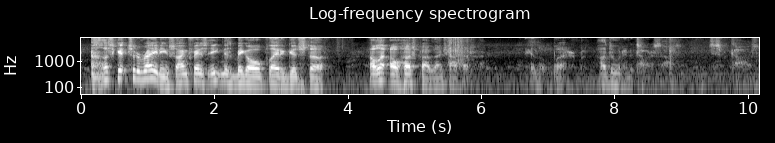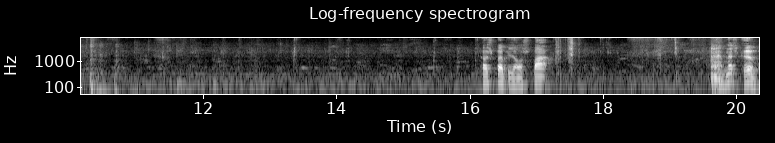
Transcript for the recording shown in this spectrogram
Let's get to the ratings so I can finish eating this big old plate of good stuff. Oh, let, oh, hush puppy. Me try hush puppy. Get a little butter, but I'll do it in the tartar sauce just because. Hush puppy's on spot. That's good.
